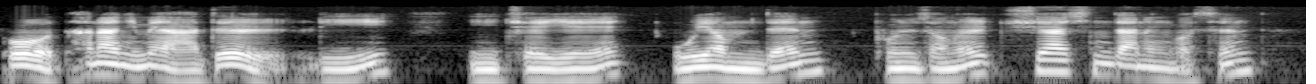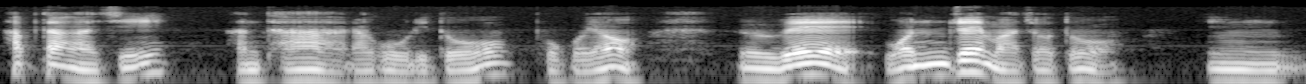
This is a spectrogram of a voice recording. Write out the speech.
곧 하나님의 아들이 이 죄에 오염된 본성을 취하신다는 것은 합당하지 않다라고 우리도 보고요. 왜 원죄마저도 음,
